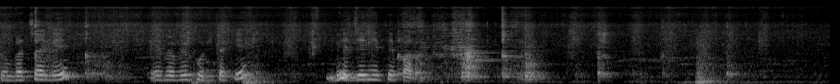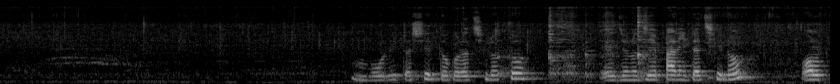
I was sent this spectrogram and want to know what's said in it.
তোমরা চাইলে এভাবে বড়িটাকে ভেজে নিতে পারো। বড়িটা সেদ্ধ করা ছিল তো এই জন্য যে পানিটা ছিল, অল্প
